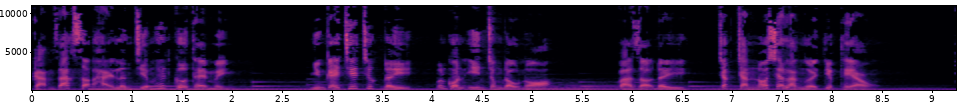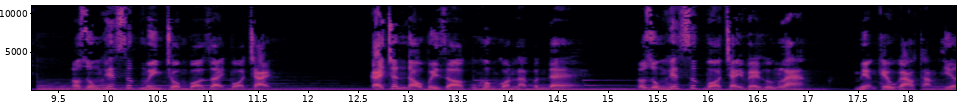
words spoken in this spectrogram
cảm giác sợ hãi lấn chiếm hết cơ thể mình. Những cái chết trước đây vẫn còn in trong đầu nó. Và giờ đây chắc chắn nó sẽ là người tiếp theo. Nó dùng hết sức mình trồm bỏ dậy bỏ chạy. Cái chân đau bây giờ cũng không còn là vấn đề. Nó dùng hết sức bỏ chạy về hướng làng, miệng kêu gào thảm thiết.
